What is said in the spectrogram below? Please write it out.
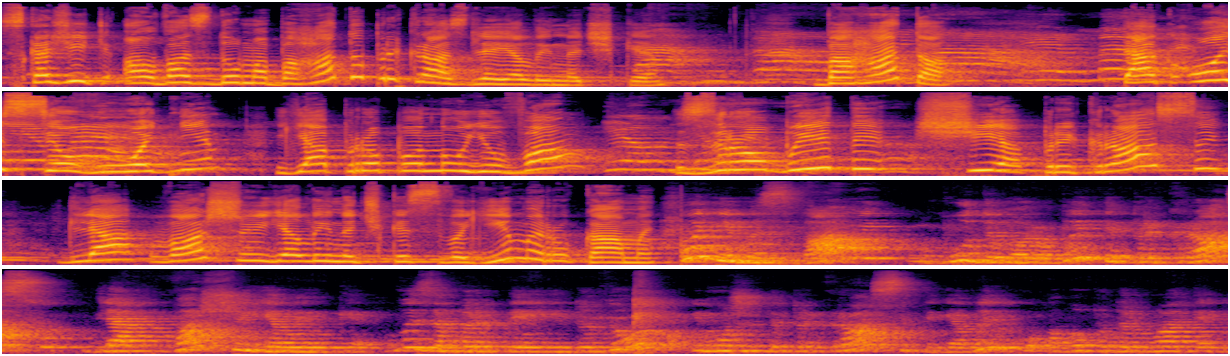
Скажіть, а у вас вдома багато прикрас для ялиночки? Багато? Так ось сьогодні я пропоную вам зробити ще прикраси для вашої ялиночки своїми руками. Сьогодні ми з вами будемо робити прикрасу для вашої ялинки. Ви заберете її додому і можете прикрасити ялинку або подарувати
